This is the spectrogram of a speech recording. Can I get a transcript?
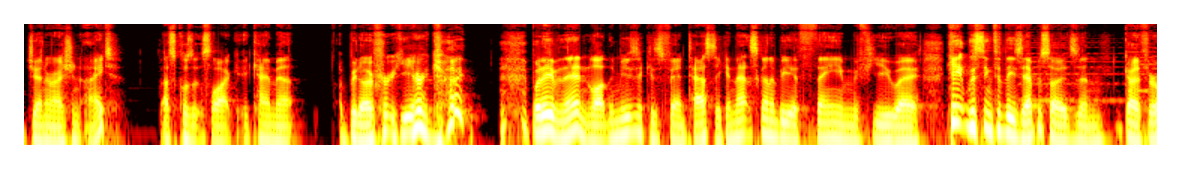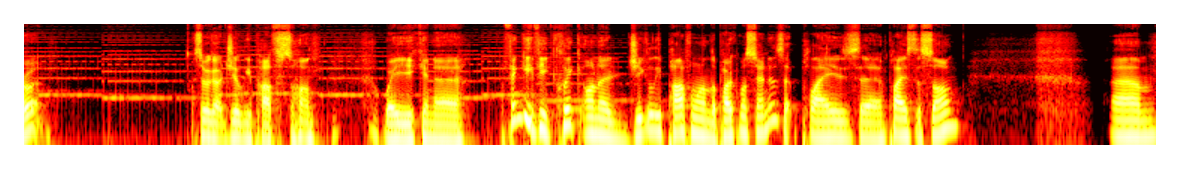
Generation 8 that's because it's like it came out a bit over a year ago. but even then, like the music is fantastic, and that's going to be a theme if you uh, keep listening to these episodes and go through it. So we got Jigglypuff's song, where you can, uh, I think if you click on a Jigglypuff on one of the Pokemon centers, it plays uh, plays the song. Um,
